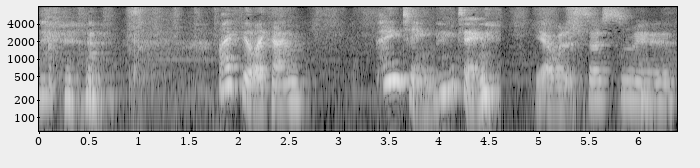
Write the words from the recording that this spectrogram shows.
I'm doing. I feel like I'm painting. painting. Yeah, when it's so smooth,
